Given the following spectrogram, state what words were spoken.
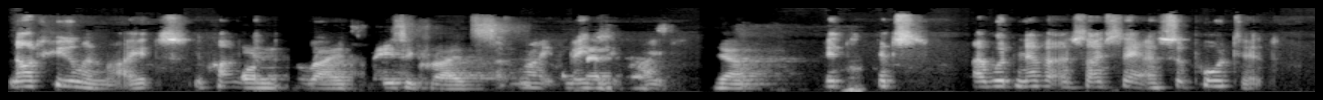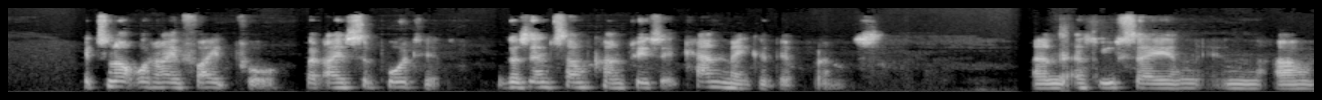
Not human rights. You can't. On rights, basic rights. Right, basic rights. Yeah. It, it's. I would never, as I say, I support it. It's not what I fight for, but I support it because in some countries it can make a difference. And as you say in in uh,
